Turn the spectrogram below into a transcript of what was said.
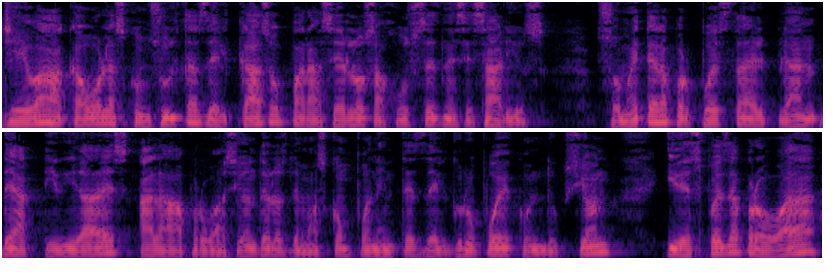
lleva a cabo las consultas del caso para hacer los ajustes necesarios, somete la propuesta del plan de actividades a la aprobación de los demás componentes del grupo de conducción y después de aprobada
